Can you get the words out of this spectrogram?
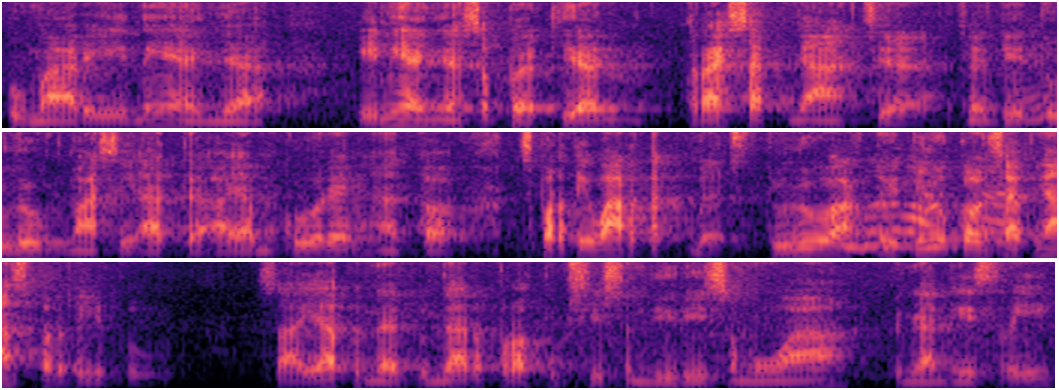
Bu Mari ini hanya ini hanya sebagian resepnya aja. Jadi Mhm. dulu masih ada ayam goreng atau seperti warteg, Mbak. Dulu waktu dulu warteg. konsepnya seperti itu. Saya benar-benar produksi sendiri semua dengan istri.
